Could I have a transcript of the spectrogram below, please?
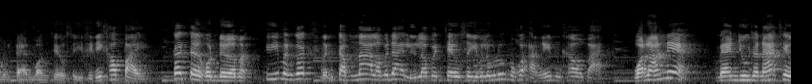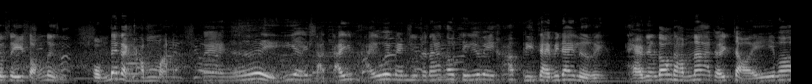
เป็นแฟนบอลเชลซีทีนี้เข้าไปก็เจอคนเดิมอะทีนี้มันก็เหมือนจำหน้าเราไม่ได้หรือเราเป็นเชลซีมันรู้ๆผมก็อ่างนี้มึงเข้าไปวันนั้นเนี่ย แมนยูชนะเชลซี2-1ผมได้แต่กำหมัดอะแม่งเอ้ยเฮียไอ้สัตว์ใจหายเว้ยแมนยูชนะเข้าจริงไอ้เว้ยครับดีใจไม่ได้เลย แถมยังต้องทำหน้าจ่อยๆ เพราะ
